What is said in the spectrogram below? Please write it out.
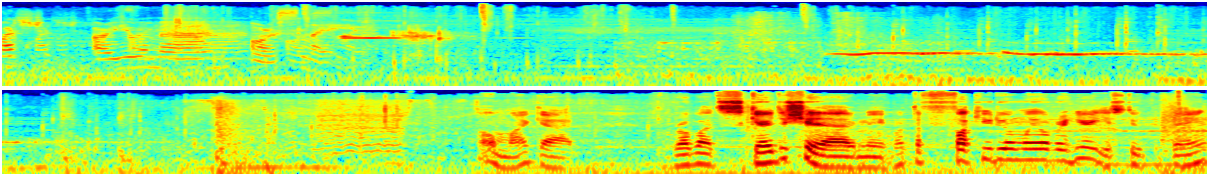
Question. Are you a man or a slave? Oh my god. Robot scared the shit out of me. What the fuck you doing way over here, you stupid thing?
